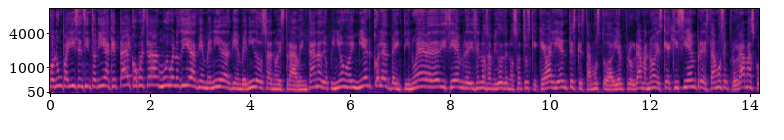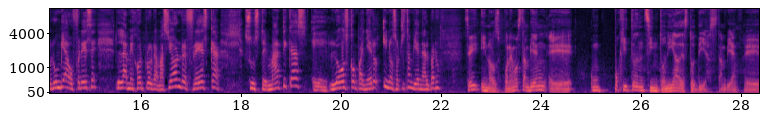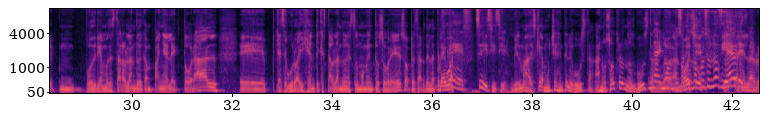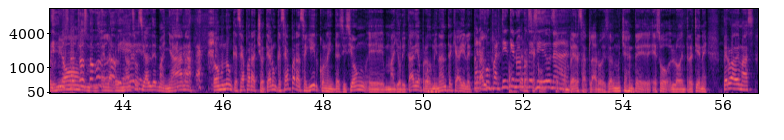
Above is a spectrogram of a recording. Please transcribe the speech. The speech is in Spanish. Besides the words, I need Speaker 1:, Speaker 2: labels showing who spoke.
Speaker 1: con un país en sintonía. ¿Qué tal? ¿Cómo están? Muy buenos días, bienvenidas, bienvenidos a nuestra ventana de opinión hoy miércoles 29 de diciembre. Dicen los amigos de nosotros que qué valientes que estamos todavía en programa. No, es que aquí siempre estamos en programas. Colombia ofrece la mejor programación, refresca sus temáticas, eh, los compañeros y nosotros también, Álvaro.
Speaker 2: Sí, y nos ponemos también eh, un poquito en sintonía de estos días también. Eh, mm, podríamos estar hablando de campaña electoral, eh, que seguro hay gente que está hablando en estos momentos sobre eso, a pesar de la tregua. Sí, sí, sí, Vilma, es que a mucha gente le gusta, a nosotros nos gusta.
Speaker 1: nosotros somos unos fiebres.
Speaker 2: En la reunión, en la reunión social de mañana, todo el mundo, aunque sea para chotear, aunque sea para seguir con la indecisión eh, mayoritaria, predominante que hay electoral.
Speaker 1: Para compartir que no hemos decidido nada.
Speaker 2: Se conversa, claro, eso, mucha gente eso lo entre tiene. Pero además,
